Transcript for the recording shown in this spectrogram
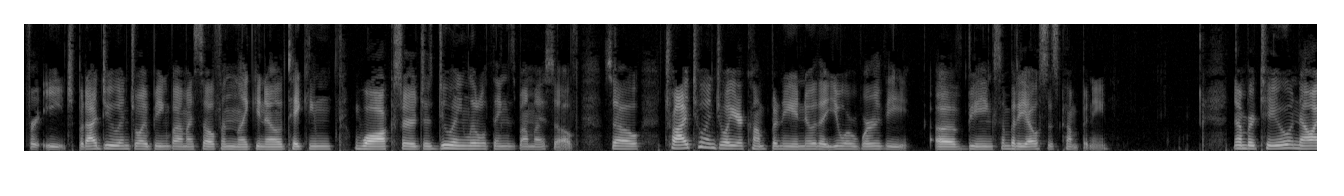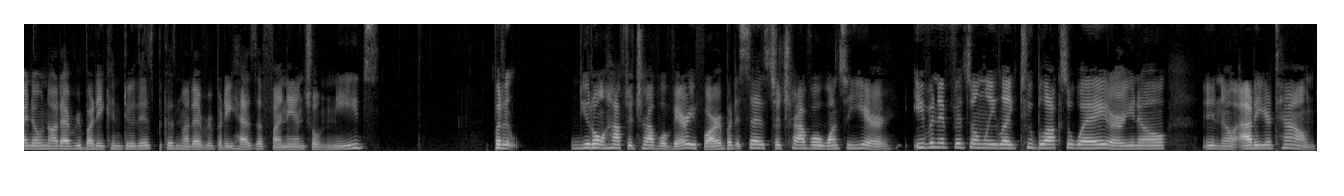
for each. But I do enjoy being by myself and like, you know, taking walks or just doing little things by myself. So try to enjoy your company and know that you are worthy of being somebody else's company. Number two, now I know not everybody can do this because not everybody has the financial needs, but it, you don't have to travel very far. But it says to travel once a year, even if it's only like two blocks away or you know, you know, out of your town.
